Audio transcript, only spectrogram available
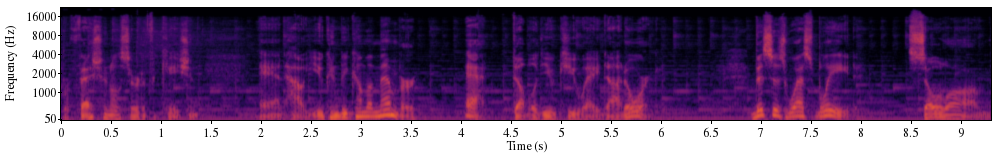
professional certification, and how you can become a member at WQA.org. This is Wes Bleed. So long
